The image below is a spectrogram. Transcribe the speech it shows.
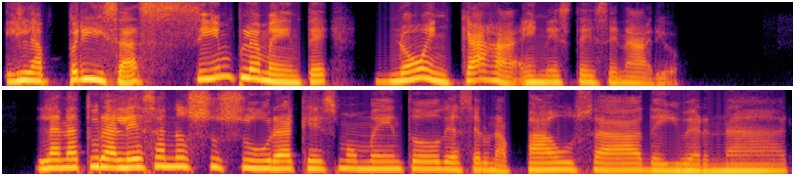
Y la prisa simplemente no encaja en este escenario. La naturaleza nos susurra que es momento de hacer una pausa, de hibernar.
